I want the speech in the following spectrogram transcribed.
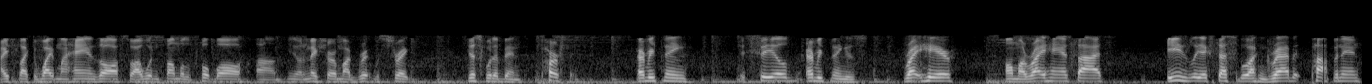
I used to like to wipe my hands off so I wouldn't fumble the football, um, you know, to make sure my grip was straight. This would have been perfect. Everything is sealed. Everything is right here on my right-hand side easily accessible. I can grab it, pop it in.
